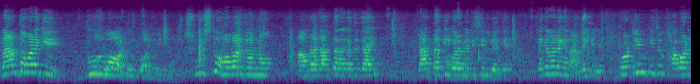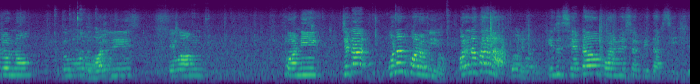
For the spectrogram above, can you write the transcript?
ক্লান্ত মানে কি? দুর্বল। দুর্বল হয়ে সুস্থ হওয়ার জন্য আমরা ডাক্তারের কাছে যাই। ডাক্তার কি করে মেডিসিন লেখে? লেখে না লেখে না। প্রোটিন কিছু খাওয়ার জন্য দুধ হরলিক্স এবং টনিক যেটা ওনার করণীয়। করে না করে না? কিন্তু সেটাও পরমেশ্বর পিতার সৃষ্টি।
